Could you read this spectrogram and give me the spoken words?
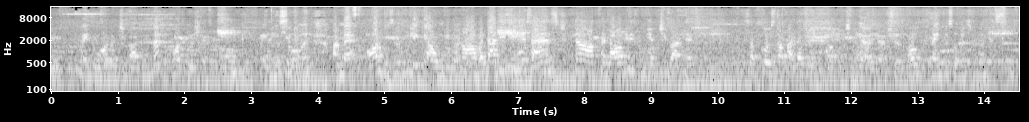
तो. बहुत अच्छी बात है ना? तो बहुत खुश है। Okay thank you so much और मैं और दूसरे को भी लेके आऊँगी मैं हाँ बता दीजिए ये साइंस जितना आप फैलाओगे उतनी अच्छी बात है। सबको उसका फ़ायदा मिले तो बहुत अच्छी या या sure okay thank you so much ma'am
